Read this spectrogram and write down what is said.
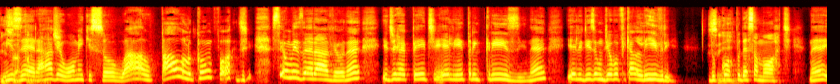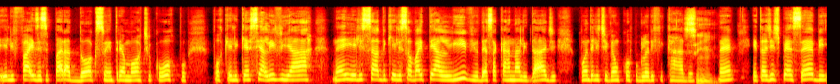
Miserável homem que sou. Uau, Paulo, como pode ser um miserável, né? E de repente ele entra em crise, né? E ele diz: um dia eu vou ficar livre. Do Sim. corpo dessa morte, né? Ele faz esse paradoxo entre a morte e o corpo, porque ele quer se aliviar, né? E ele sabe que ele só vai ter alívio dessa carnalidade quando ele tiver um corpo glorificado, Sim. né? Então a gente percebe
